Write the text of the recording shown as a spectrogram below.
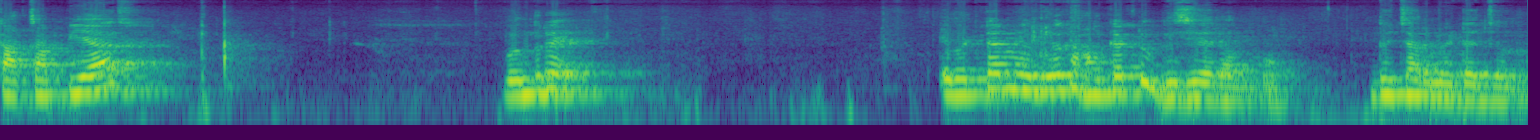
কাঁচা পেঁয়াজ। বন্ধুরে, এবারটা আমি এগুলোকে হালকা একটু ভিজিয়ে রাখব দু চার মিনিটের জন্য।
